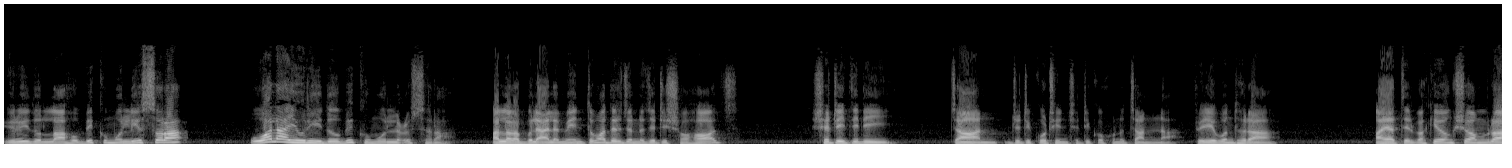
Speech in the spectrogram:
ইউরিদুল্লাহ বিকুমুল ইসরা ওয়ালা ইউরিদু বিকুমুল উসরা। আল্লাহ রাবুল্লাহ আলমিন তোমাদের জন্য যেটি সহজ, সেটি তিনি চান, যেটি কঠিন, সেটি কখনো চান না। প্রিয় বন্ধুরা আয়াতের বাকি অংশ আমরা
